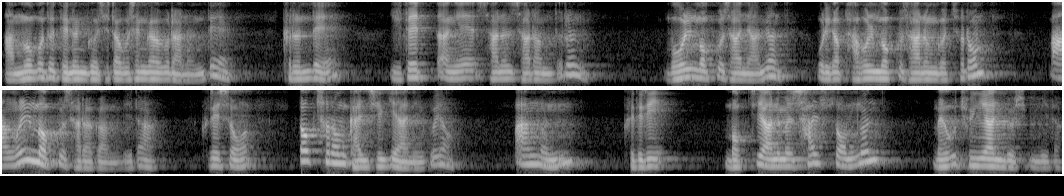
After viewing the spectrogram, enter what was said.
안 먹어도 되는 것이라고 생각을 하는데 그런데 유대 땅에 사는 사람들은 뭘 먹고 사냐면 우리가 밥을 먹고 사는 것처럼 빵을 먹고 살아갑니다. 그래서 떡처럼 간식이 아니고요. 빵은 그들이 먹지 않으면 살 수 없는 매우 중요한 것입니다.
